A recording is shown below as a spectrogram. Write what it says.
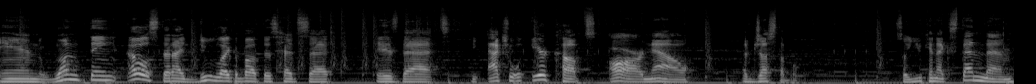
And one thing else that I do like about this headset is that the actual ear cups are now adjustable. So you can extend them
